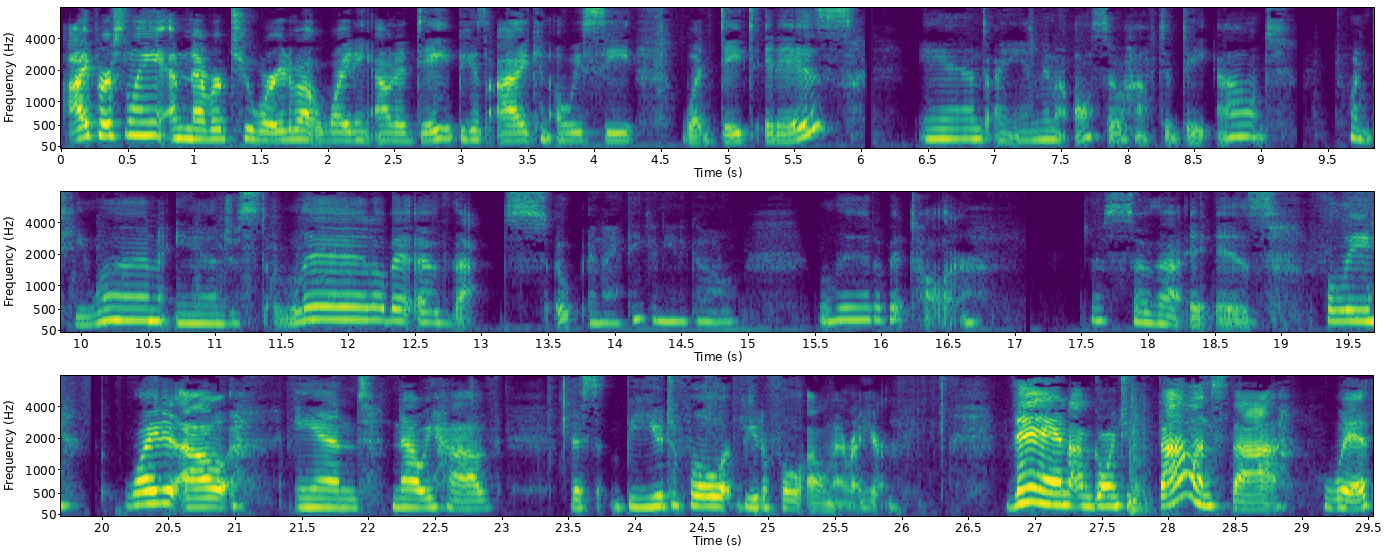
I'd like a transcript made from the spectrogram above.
I personally am never too worried about whiting out a date because I can always see what date it is. And I am to also have to date out 21 and just a little bit of that. Oh, and I think I need to go a little bit taller just so that it is fully whited out. And now we have this beautiful, beautiful element right here. Then I'm going to balance that with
